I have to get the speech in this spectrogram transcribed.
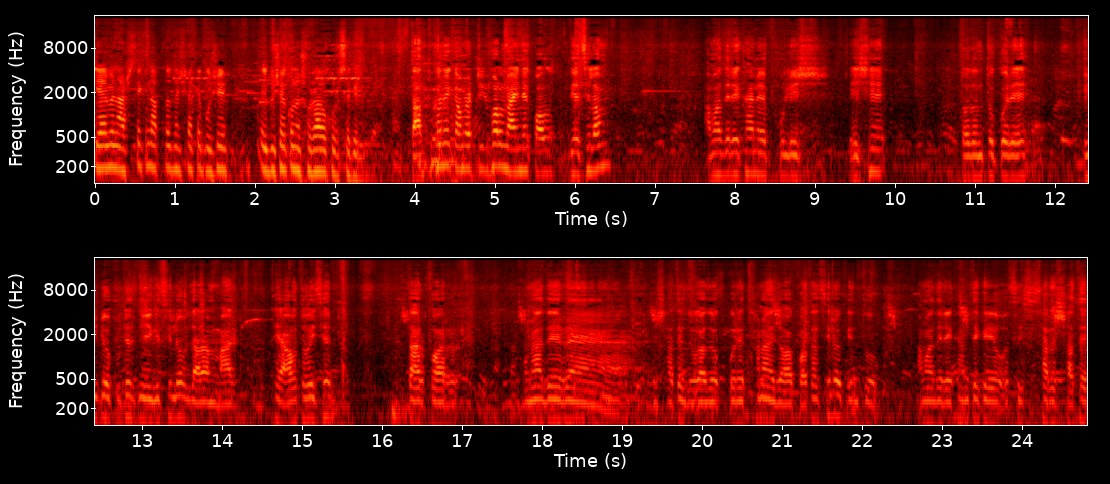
চেয়ারম্যান আসছে কিনা? আপনাদের সাথে বসে এই বিষয়ে কোনো সুরাহ করছে কিনা? তাৎক্ষণিক আমরা ত্রিফল নাইনে কল দিয়েছিলাম। আমাদের এখানে পুলিশ এসে তদন্ত করে ভিডিও ফুটেজ নিয়ে গেছিল যারা মার খেয়ে আহত হয়েছেন। তারপর ওনাদের সাথে যোগাযোগ করে থানায় যাওয়ার কথা ছিল কিন্তু আমাদের এখান থেকে ওসি স্যারের সাথে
